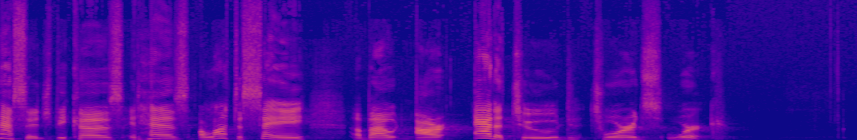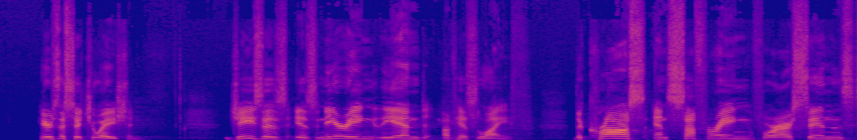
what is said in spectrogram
passage because it has a lot to say about our attitude towards work. Here's the situation Jesus is nearing the end of his life. The cross and suffering for our sins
